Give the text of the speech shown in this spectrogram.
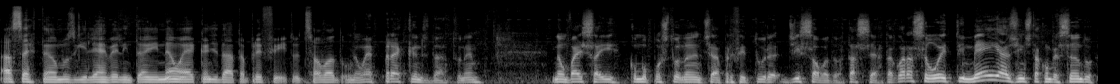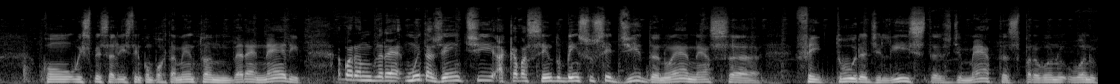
acertamos, Guilherme Belintani não é candidato a prefeito de Salvador. Não é pré-candidato, né? Não vai sair como postulante à Prefeitura de Salvador. Tá certo. Agora são oito e meia, a gente está conversando com o especialista em comportamento André Neri. Agora, André, muita gente acaba sendo bem sucedida, não é? Nessa feitura de listas, de metas para o ano, o ano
